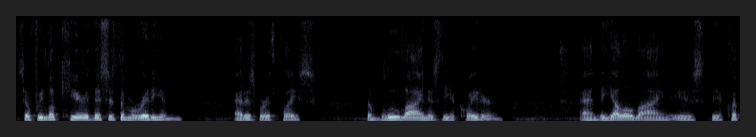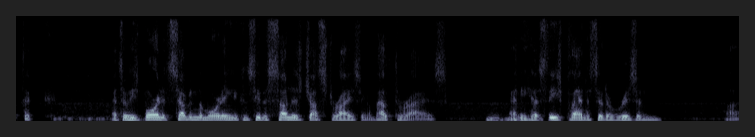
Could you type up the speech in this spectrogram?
So if we look here, this is the meridian at his birthplace. The blue line is the equator, and the yellow line is the ecliptic. And so he's born at seven in the morning. You can see the sun is just rising, about to rise. Mm-hmm. And he has these planets that have risen uh,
